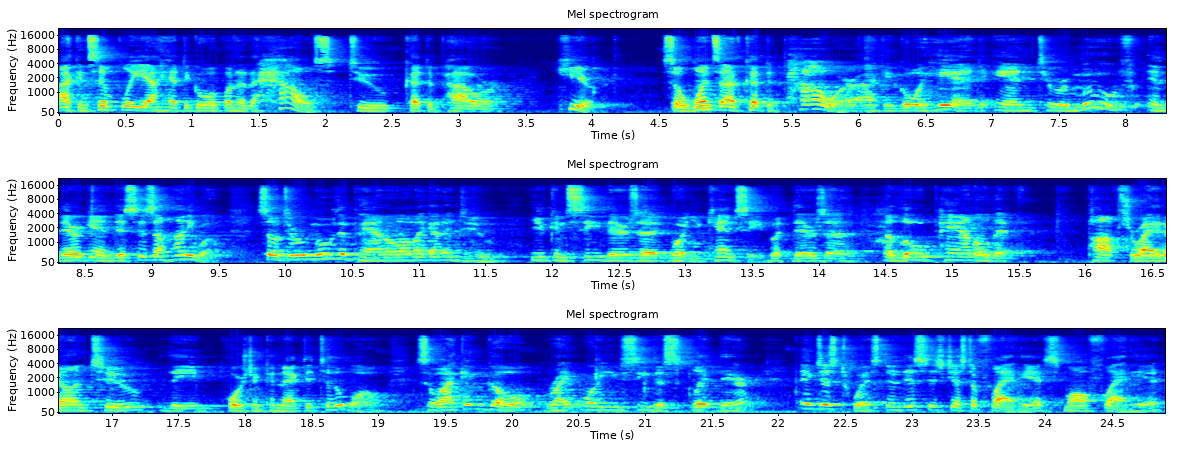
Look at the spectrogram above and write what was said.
I can simply, I had to go up under the house to cut the power here. So once I've cut the power, I can go ahead and to remove, and there again, this is a Honeywell. So to remove the panel, all I gotta do, you can see there's a, well, you can see, but there's a, a little panel that pops right onto the portion connected to the wall. So I can go right where you see the split there and just twist. And this is just a flathead, small flathead.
